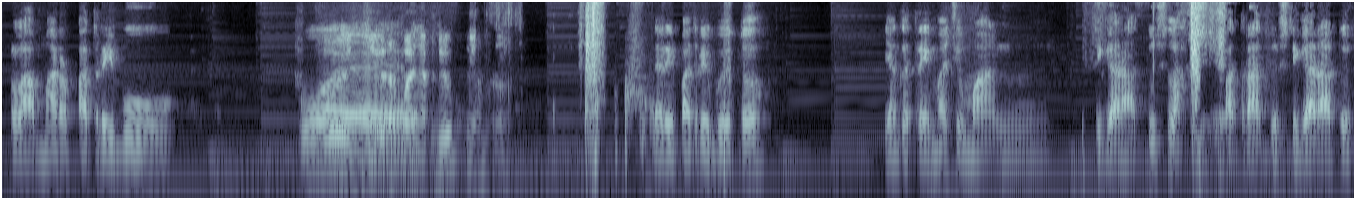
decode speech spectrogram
pelamar 4000 Wih, Wih, banyak juga ya bro. Dari 4000 itu yang keterima cuman 300 lah, 400 300.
